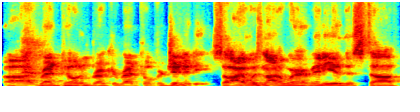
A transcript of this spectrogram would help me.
uh, red pilled and broke your red pill virginity. So I was not aware of any of this stuff.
